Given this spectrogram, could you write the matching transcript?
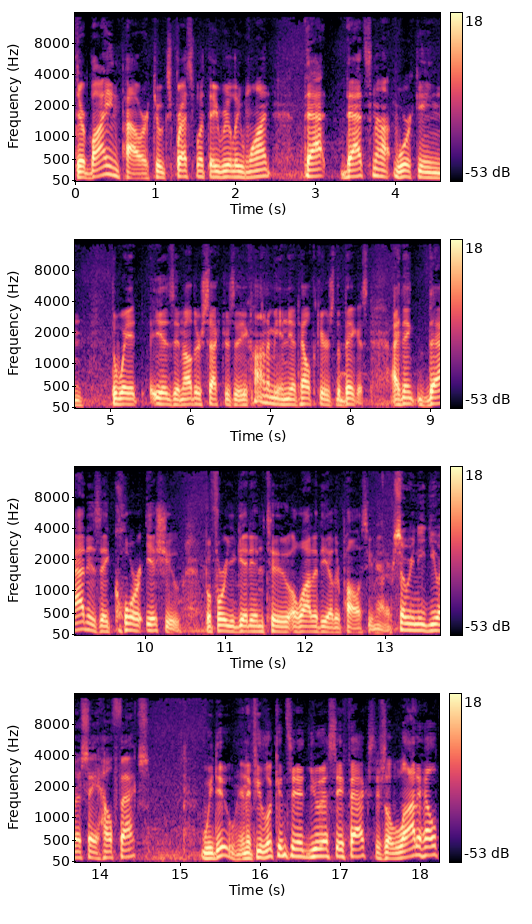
their buying power, to express what they really want? That that's not working the way it is in other sectors of the economy, and yet healthcare is the biggest. I think that is a core issue before you get into a lot of the other policy matters. So we need USA Health Facts. We do, and if you look into USA Facts, there's a lot of health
